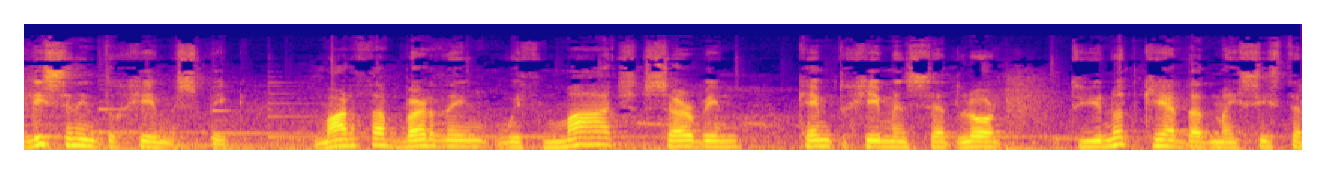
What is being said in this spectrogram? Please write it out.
listening to him speak. Martha, burdened with much serving, came to him and said, Lord, do you not care that my sister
